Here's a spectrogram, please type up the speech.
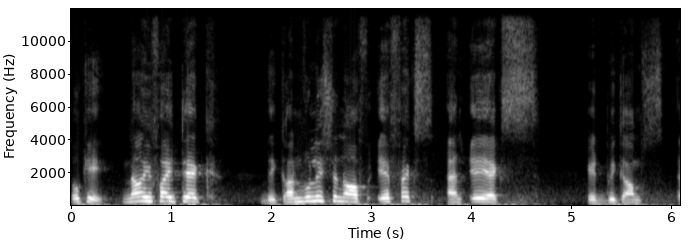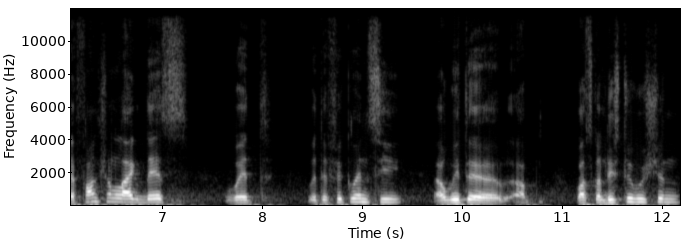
Okay. Now, if I take the convolution of f x and a x, it becomes a function like this with with a frequency uh, with a, a Pascal distribution.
